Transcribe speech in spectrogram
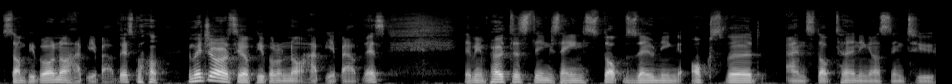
Some people are not happy about this. Well, the majority of people are not happy about this. They've been protesting, saying stop zoning Oxford and stop turning us into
